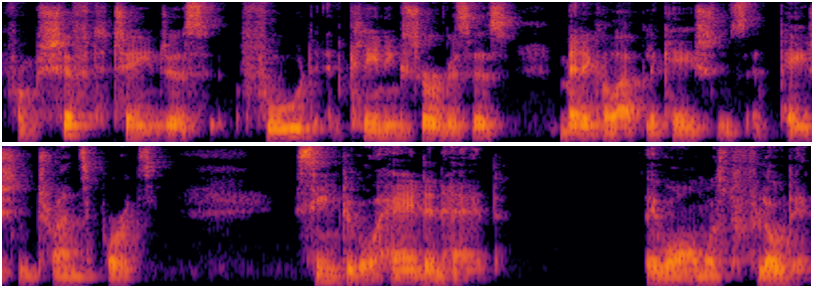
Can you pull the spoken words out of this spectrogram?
from shift changes, food and cleaning services, medical applications, and patient transports seemed to go hand in hand. They were almost floating.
